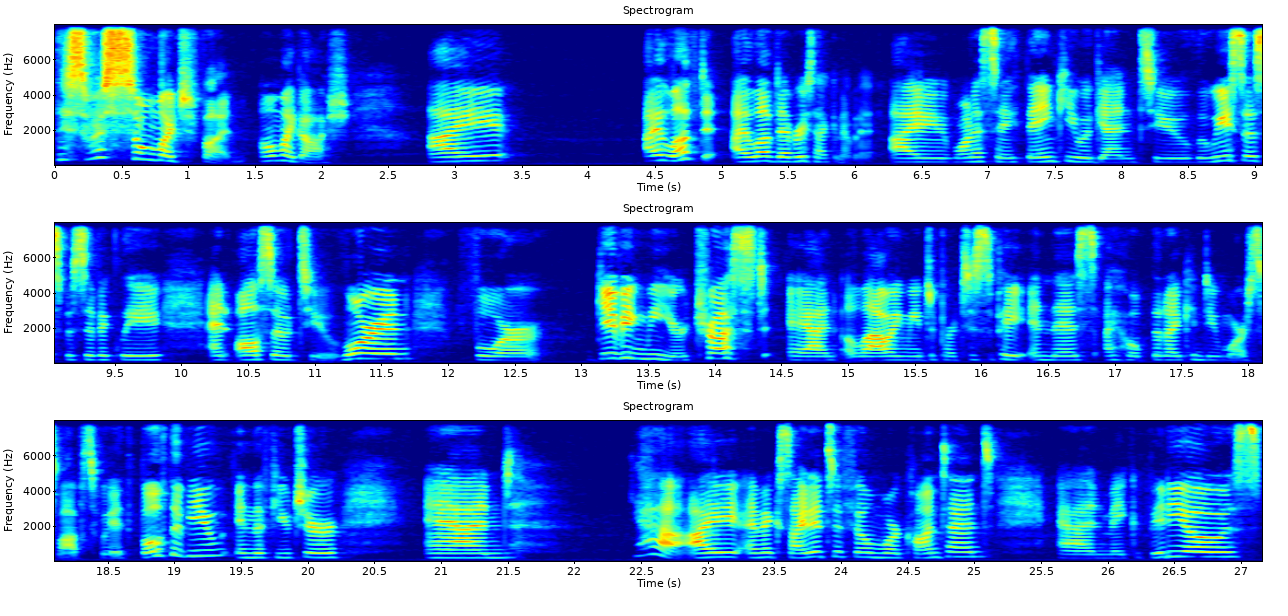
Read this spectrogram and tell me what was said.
this was so much fun. Oh my gosh. I I loved it. I loved every second of it. I want to say thank you again to Louisa specifically and also to Lauren for giving me your trust and allowing me to participate in this. I hope that I can do more swaps with both of you in the future. And yeah, I am excited to film more content and make videos.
